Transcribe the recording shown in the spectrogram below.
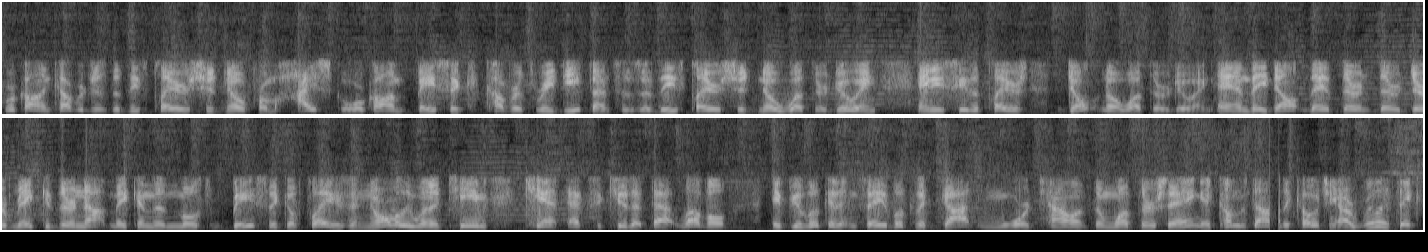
we're calling coverages that these players should know from high school. We're calling basic cover three defenses that these players should know what they're doing. And you see the players don't know what they're doing, and they don't. They, they're they're they're making they're not making the most basic of plays. And normally, when a team can't execute at that level, if you look at it and say, look, they've got more talent than what they're saying, it comes down to coaching. I really think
